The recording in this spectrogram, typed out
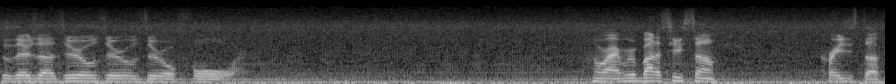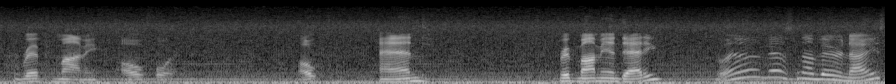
So there's a 0004. Alright, we're about to see some crazy stuff. Rip mommy. Oh, four. Oh. And Rip mommy and daddy? Well, that's not very nice.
